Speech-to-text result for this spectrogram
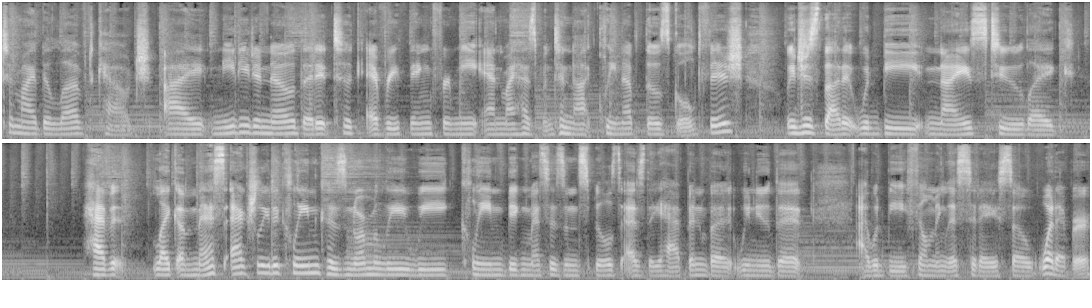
To my beloved couch. I need you to know that it took everything for me and my husband to not clean up those goldfish. We just thought it would be nice to like have it like a mess actually to clean because normally we clean big messes and spills as they happen, but we knew that I would be filming this today, so whatever.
